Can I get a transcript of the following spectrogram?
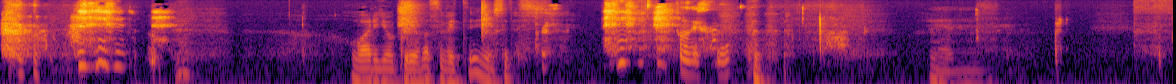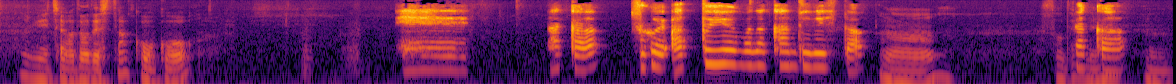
終わりよければ全てよしだし、そうですね。え ー、みえちゃんはどうでした？高校。えー、なんかすごいあっという間な感じでした。うん。そうだよね。なんかうん。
